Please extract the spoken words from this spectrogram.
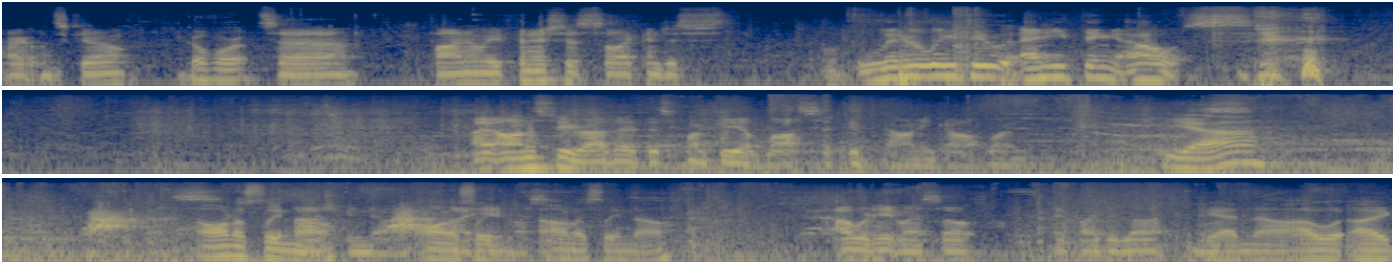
Alright, let's go. Go for it. Let's uh, finally finish this so I can just literally do anything else. I'd honestly rather at this point be a lost sector bounty goblin. Yeah. Honestly, no. Actually, no. Honestly, honestly, no. I would hate myself if I did that. Yeah, no. I would. I.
